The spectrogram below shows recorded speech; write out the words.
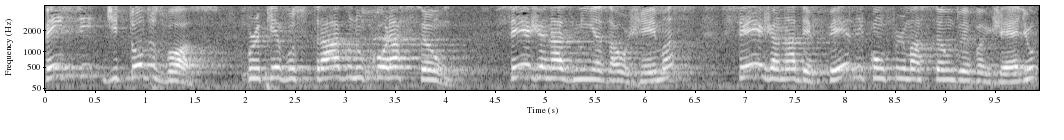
pense de todos vós, porque vos trago no coração, seja nas minhas algemas, seja na defesa e confirmação do Evangelho,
